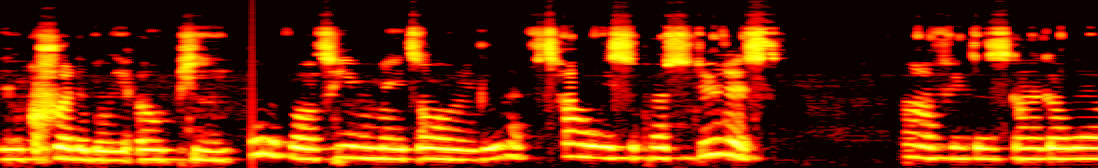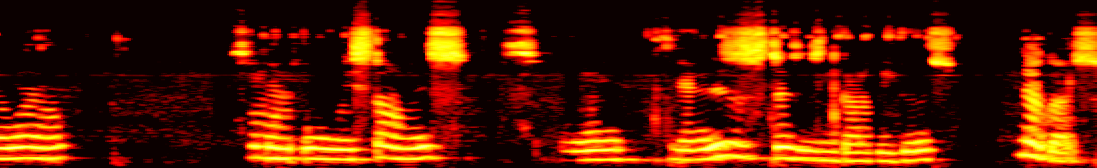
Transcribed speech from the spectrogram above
incredibly OP. One of our teammates already left. How are we supposed to do this? I don't think this is gonna go very well. Someone always dies. So yeah, this is this isn't gonna be good. No guys.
